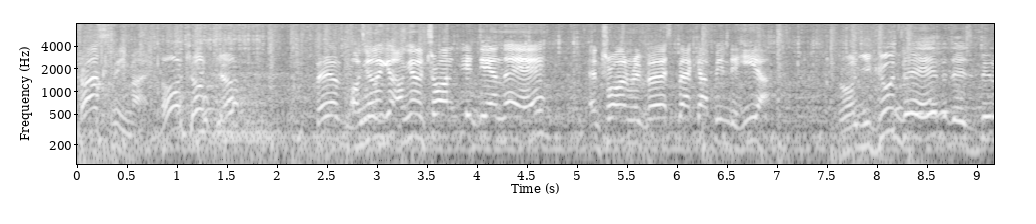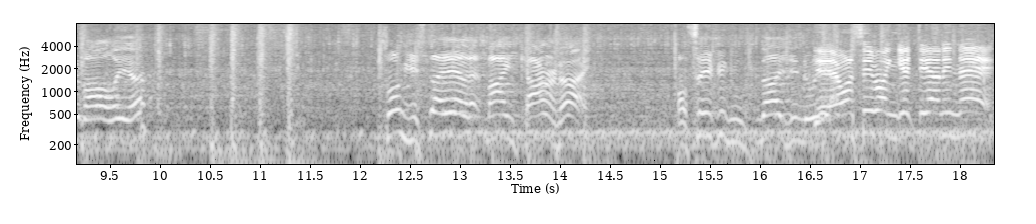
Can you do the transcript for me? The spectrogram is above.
Trust me, mate. oh, trust you. Thousand I'm gonna go, I'm gonna try and head down there and try and reverse back up into here. Right, you're good there, but there's a bit of a hole here. As long as you stay out of that main current, eh? I'll see if you can nose into it. Yeah, I want to see if I can get down in there.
